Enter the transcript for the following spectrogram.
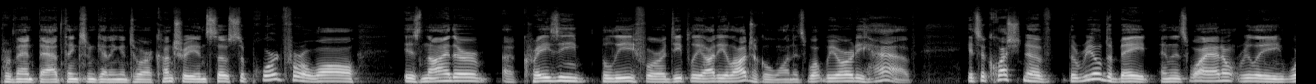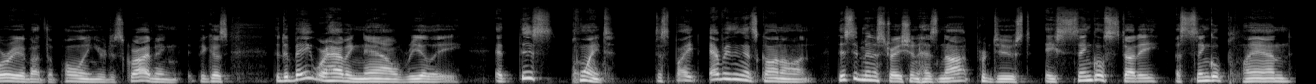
prevent bad things from getting into our country. And so support for a wall is neither a crazy belief or a deeply ideological one. It's what we already have. It's a question of the real debate, and it's why I don't really worry about the polling you're describing, because the debate we're having now really at this point, despite everything that's gone on, this administration has not produced a single study, a single plan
